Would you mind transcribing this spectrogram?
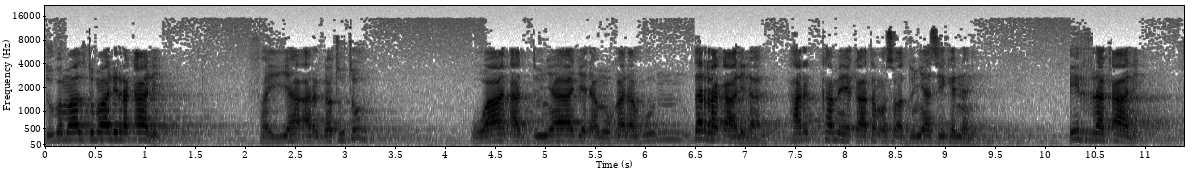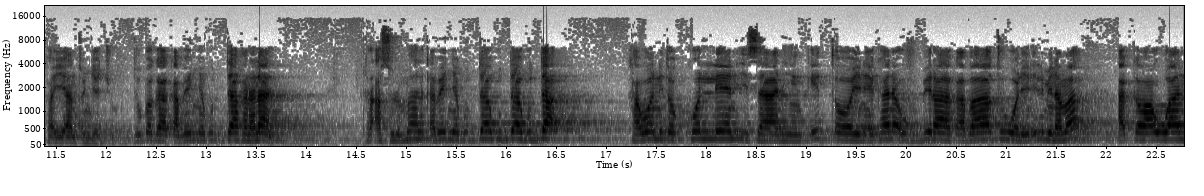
duuba maaltu maalirra qaali fayyaa argatutu waan addunyaa jedhamu kana hundarra qaali laal harka meeqaatama osoo addunyaa sii kennani? Irra qaali fayyaan tun jechuudha duuba gaa qabeenya guddaa kana laal ra'asul maal qabeenya guddaa guddaa guddaa? Kawanni tokkolleen isaan hin qixxooyne kana uf biraa qabaatu waliin ilmi namaa akka waan waan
